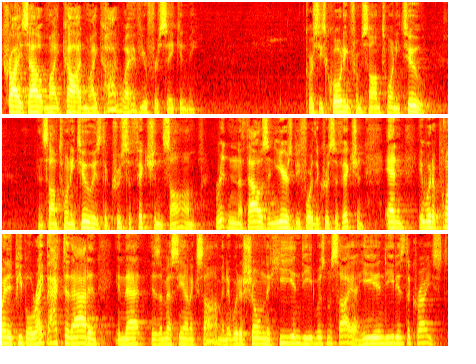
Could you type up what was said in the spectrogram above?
cries out, My God, my God, why have you forsaken me? Of course, he's quoting from Psalm 22. And Psalm 22 is the crucifixion psalm, written a thousand years before the crucifixion. And it would have pointed people right back to that, and in that is a messianic psalm. And it would have shown that he indeed was Messiah, he indeed is the Christ.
